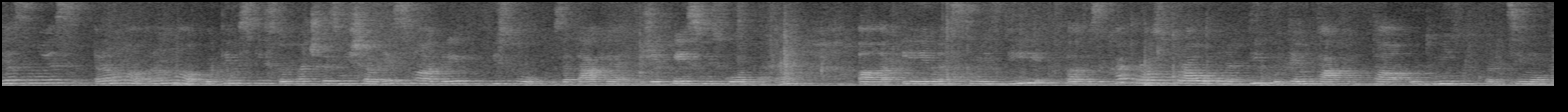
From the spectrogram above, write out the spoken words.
Ja, samo jaz ravno, ravno v tem smislu pač razmišljam, res ima gre v bistvu za take že pesmi zgodbe. Ne? Uh, in se mi zdi, uh, zakaj pravzaprav naredi potem takem ta odmik, recimo v,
